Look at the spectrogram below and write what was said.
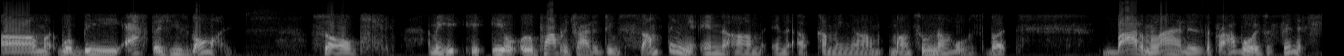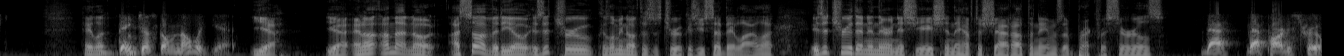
um, will be after he's gone. So, I mean, he, he he'll, he'll probably try to do something in the, um in the upcoming um months. Who knows? But bottom line is the Proud Boys are finished. hey, let, They just don't know it yet. yeah, yeah. And on, that note, I saw a video. Is it true? Because let me know if this is true. Because you said they lie a lot. Is it true that in their initiation they have to shout out the names of breakfast cereals? That that part is true.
